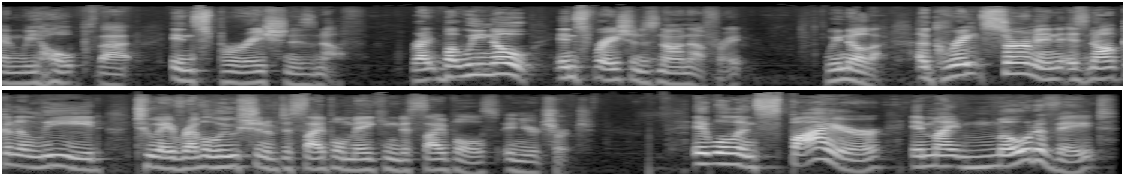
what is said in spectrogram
and we hope that inspiration is enough, right? But we know inspiration is not enough, right? We know that. A great sermon is not going to lead to a revolution of disciple making disciples in your church. It will inspire, it might motivate,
